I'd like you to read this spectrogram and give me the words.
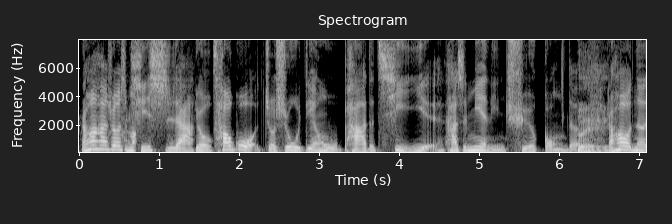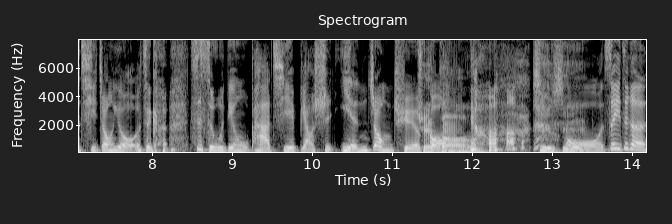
然后他说什么？其实啊，有超过九十五点五趴的企业，它是面临缺工的。对。然后呢，其中又有这个 四十五点五趴企业表示严重缺工。缺工 是是。哦，所以这个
